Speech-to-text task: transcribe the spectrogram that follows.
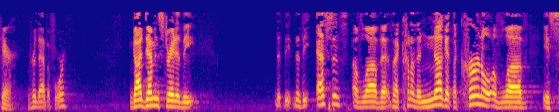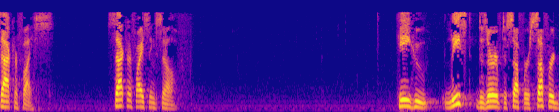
care. You heard that before? God demonstrated the, the, the, the essence of love, that, that kind of the nugget, the kernel of love is sacrifice. Sacrificing self. He who least deserved to suffer suffered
